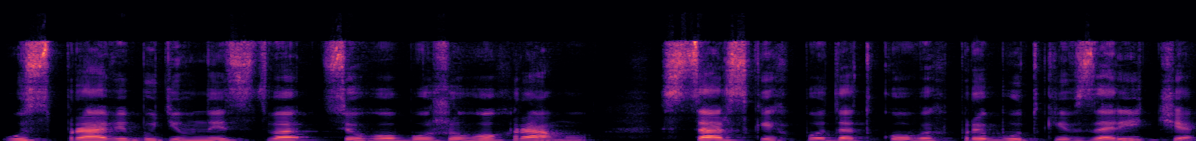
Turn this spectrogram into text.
у справі будівництва цього Божого храму. З царських податкових прибутків заріччя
